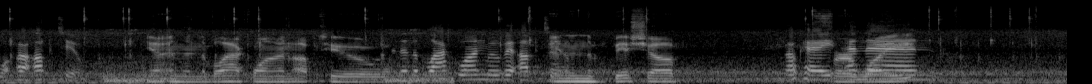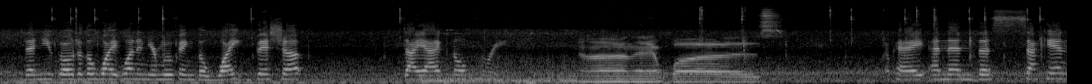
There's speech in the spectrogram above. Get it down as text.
uh, up to. Yeah, and then the black one up to, and then the black one, move it up to. and then the bishop. okay, and then then you go to the white one, and you're moving the white bishop diagonal three. Uh, and then it was Okay, and then the second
